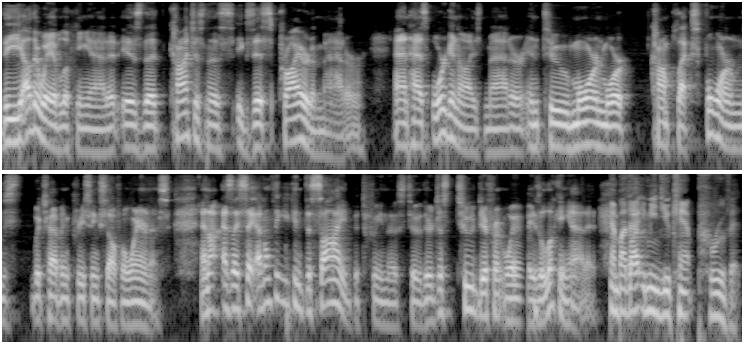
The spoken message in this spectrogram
The other way of looking at it is that consciousness exists prior to matter and has organized matter into more and more complex forms which have increasing self-awareness. And I, as I say, I don't think you can decide between those two. They're just two different ways of looking at it. And by that but, you mean you can't prove it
